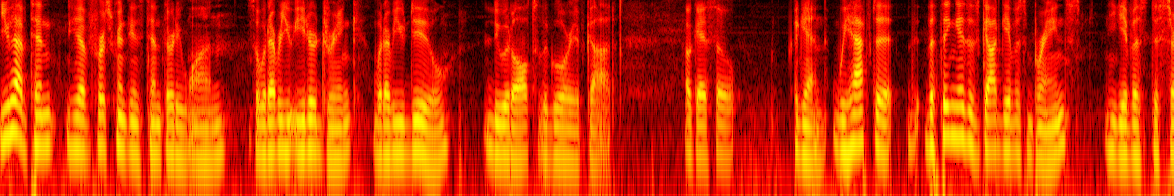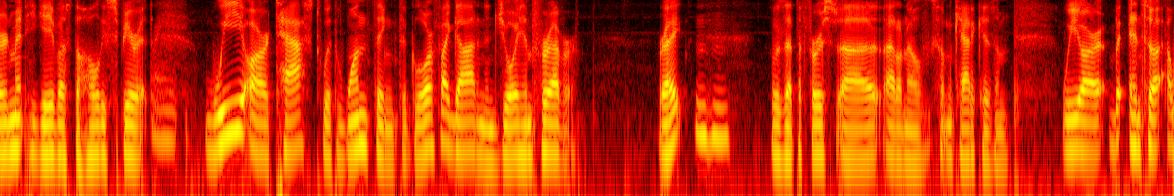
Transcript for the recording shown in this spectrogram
You have ten. You have First Corinthians ten thirty one. So whatever you eat or drink, whatever you do, do it all to the glory of God. Okay, so again, we have to. The thing is, is God gave us brains. He gave us discernment. He gave us the Holy Spirit. right, We are tasked with one thing: to glorify God and enjoy Him forever. Right? Mm-hmm. Was that the first? Uh, I don't know, some catechism. We are, and so. uh,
